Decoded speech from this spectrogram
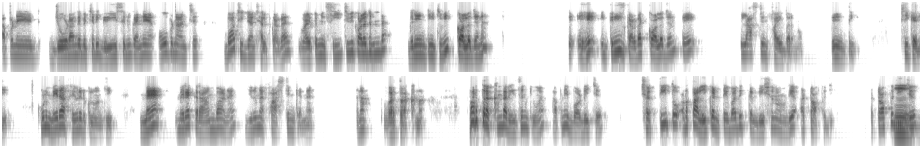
ਆਪਣੇ ਜੋੜਾਂ ਦੇ ਵਿੱਚ ਜਿਹੜੀ ਗਰੀਸ ਇਹਨੂੰ ਕਹਿੰਦੇ ਆ ਉਹ ਬਣਾਉਣ 'ਚ ਬਹੁਤ ਚੀਜ਼ਾਂ 'ਚ ਹੈਲਪ ਕਰਦਾ ਹੈ। ਵਿਟਾਮਿਨ ਸੀ 'ਚ ਵੀ ਕੋਲਾਜਨ ਹੁੰਦਾ ਗ੍ਰੀਨ ਟੀ 'ਚ ਵੀ ਕੋਲਾਜਨ ਹੈ। ਤੇ ਇਹ ਇਨਕਰੀਜ਼ ਕਰਦਾ ਕੋਲਾਜਨ ਤੇ ਇਲਾਸਟਿਨ ਫਾਈਬਰ ਨੂੰ। ਗ੍ਰੀਨ ਟੀ ਠੀਕ ਹੈ ਜੀ। ਹੁਣ ਮੇਰਾ ਫੇਵਰਿਟ ਕੁਲਵੰਤ ਜੀ ਮੈਂ ਮੇਰਾ ਇੱਕ ਰਾਮਬਾਣ ਹੈ ਜਿਹਨੂੰ ਮੈਂ ਫਾਸਟਿੰਗ ਕਹਿੰਦਾ ਹੈਨਾ? ਵਰਤ ਰੱਖਣਾ। ਵਰਤ ਰੱਖਣ ਦਾ ਰੀਜ਼ਨ ਕਿਉਂ ਹੈ? ਆਪਣੀ ਬਾਡੀ 'ਚ 36 ਤੋਂ 48 ਘੰਟੇ ਬਾਅਦ ਇੱਕ ਕੰਡੀਸ਼ਨ ਆਉਂਦੀ ਹੈ ਅਟੋਫਜੀ ਅਟੋਫਜੀ 'ਚ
